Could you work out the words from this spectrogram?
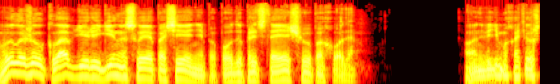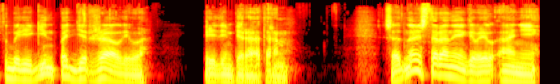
выложил Клавдию Регину свои опасения по поводу предстоящего похода. Он, видимо, хотел, чтобы Регин поддержал его перед императором. С одной стороны, — говорил Ани,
